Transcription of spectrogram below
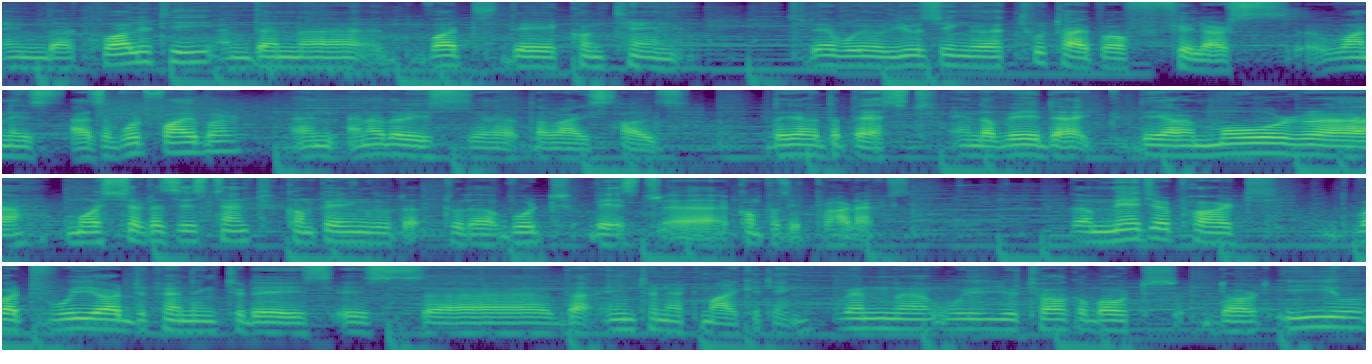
in the quality and then what they contain. Today we're using two type of fillers. One is as a wood fiber and another is the rice hulls. They are the best in the way that they are more uh, moisture resistant comparing to the, to the wood-based uh, composite products. The major part what we are depending today is, is uh, the internet marketing. When uh, we, you talk about .eu,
